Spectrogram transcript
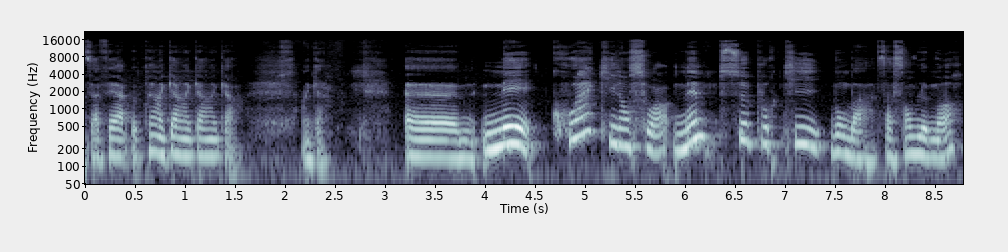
ça fait à peu près un quart, un quart, un quart. Un quart. mais quoi qu'il en soit, même ceux pour qui, bon bah, ça semble mort,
